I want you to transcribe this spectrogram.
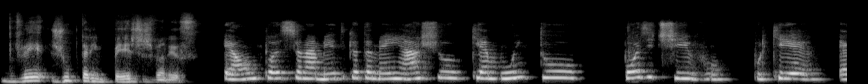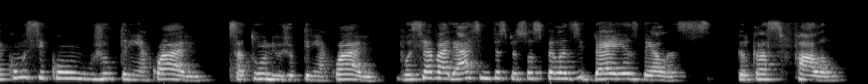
vê Júpiter em peixes, Vanessa? É um posicionamento que eu também acho que é muito positivo, porque é como se com o Júpiter em Aquário Saturno e o Júpiter em Aquário, você avaliasse muitas pessoas pelas ideias delas, pelo que elas falam.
